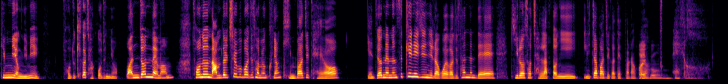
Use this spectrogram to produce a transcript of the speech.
예. 김미영 님이 저도 키가 작거든요. 완전 내 맘. 저는 남들 칠부 바지 사면 그냥 긴 바지 돼요. 예전에는 스키니진이라고 해가지고 샀는데 길어서 잘랐더니 일자 바지가 됐더라고요. 아이고. 에휴.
